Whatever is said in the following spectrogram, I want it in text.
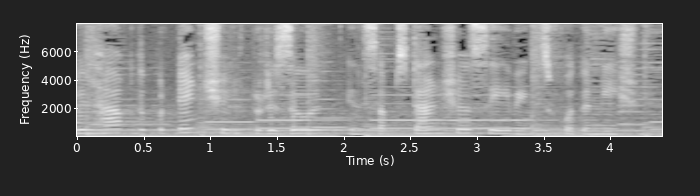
will have the potential to result in substantial savings for the nation.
